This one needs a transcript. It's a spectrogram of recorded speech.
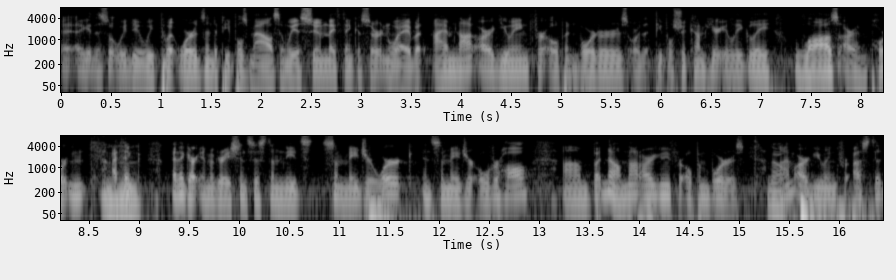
this is what we do. We put words into people's mouths and we assume they think a certain way, but I'm not arguing for open borders or that people should come here illegally. Laws are important. I think I think our immigration system needs some major work and some major overhaul. Um, but no, I'm not arguing for open borders. No. I'm arguing for us to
